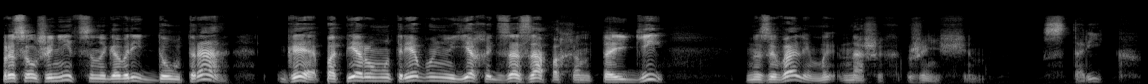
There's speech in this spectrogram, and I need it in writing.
про Солженицына говорить до утра, г. по первому требованию ехать за запахом тайги, называли мы наших женщин старик.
